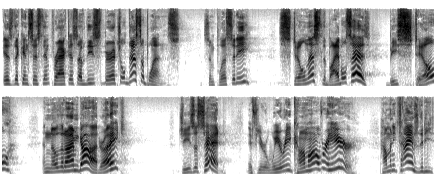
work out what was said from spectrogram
is the consistent practice of these spiritual disciplines. Simplicity, stillness, the Bible says, be still and know that I'm God, right? Jesus said, if you're weary, come over here. How many times did he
